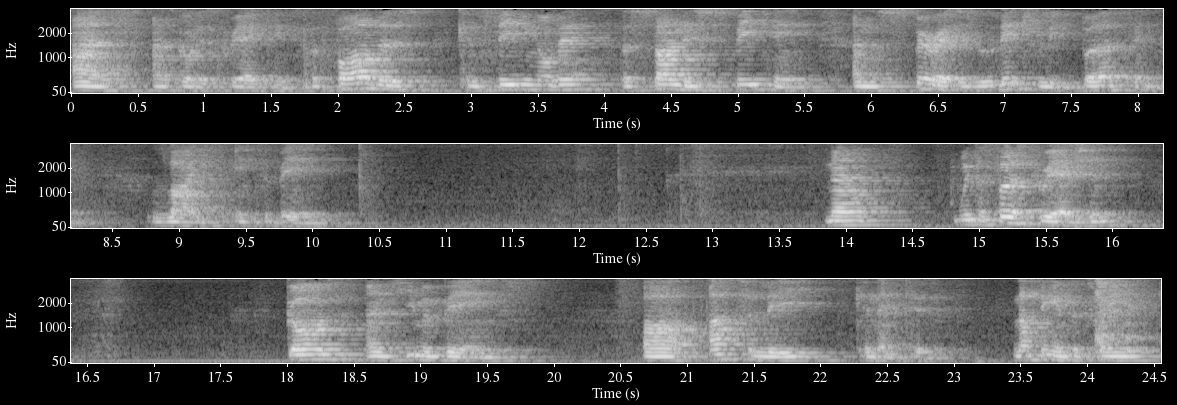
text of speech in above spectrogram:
as, as God is creating. So the Father's conceiving of it, the Son is speaking, and the Spirit is literally birthing life into being. Now, with the first creation, God and human beings are utterly connected. Nothing in between.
